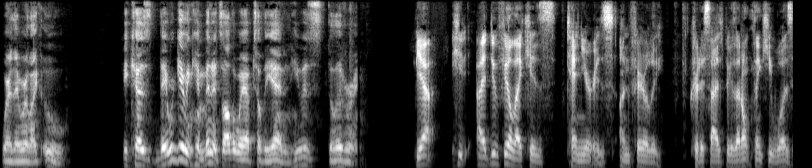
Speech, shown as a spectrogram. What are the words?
where they were like, "Ooh," because they were giving him minutes all the way up till the end, and he was delivering. Yeah, he. I do feel like his tenure is unfairly criticized because I don't think he was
